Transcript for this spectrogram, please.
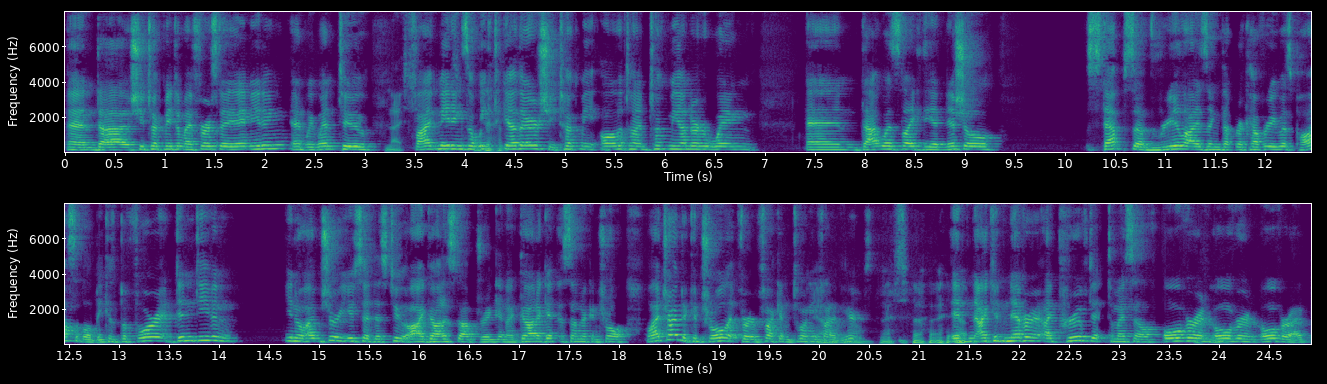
And uh, she took me to my first AA meeting, and we went to Nice. five meetings a week together. She took me all the time, took me under her wing, and that was like the initial steps of realizing that recovery was possible. Because before it didn't even, you know, I'm sure you said this too. Oh, I gotta stop drinking. I gotta get this under control. Well, I tried to control it for fucking 25 years. Yeah. It, I could never. I proved it to myself over and over and over. I,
